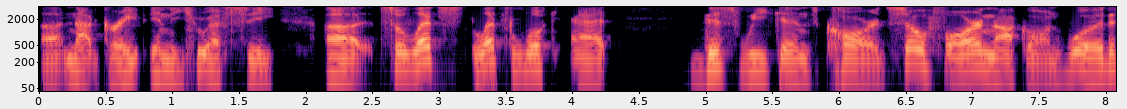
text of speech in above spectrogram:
Uh, not great in the UFC. Uh, so let's let's look at this weekend's card. So far, knock on wood,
